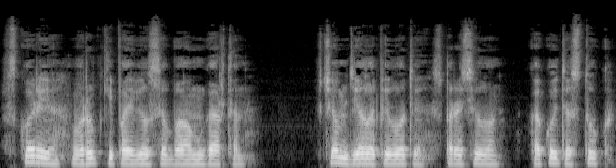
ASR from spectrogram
Вскоре в рубке появился Баумгартен. «В чем дело, пилоты?» – спросил он. «Какой-то стук?»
